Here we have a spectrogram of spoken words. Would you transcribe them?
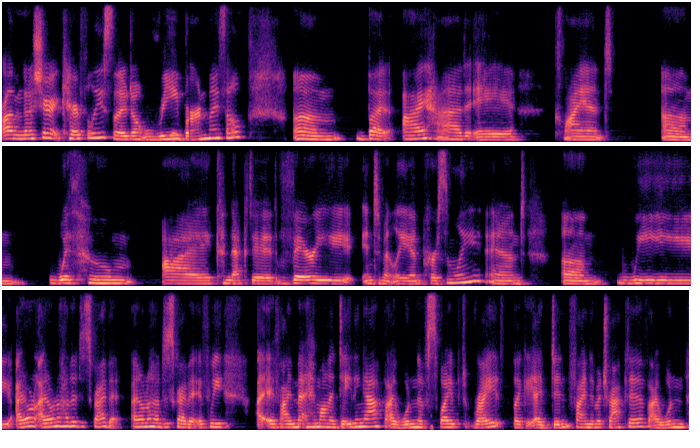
I'm going to share it carefully so that I don't re-burn myself. Um, but I had a client um, with whom I connected very intimately and personally, and um, we i don't i don't know how to describe it. I don't know how to describe it. If we if i met him on a dating app i wouldn't have swiped right. Like i didn't find him attractive. I wouldn't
